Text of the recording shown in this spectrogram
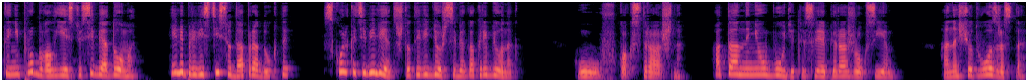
Ты не пробовал есть у себя дома? Или привезти сюда продукты? Сколько тебе лет, что ты ведешь себя как ребенок?» «Уф, как страшно. От Анны не убудет, если я пирожок съем. А насчет возраста?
